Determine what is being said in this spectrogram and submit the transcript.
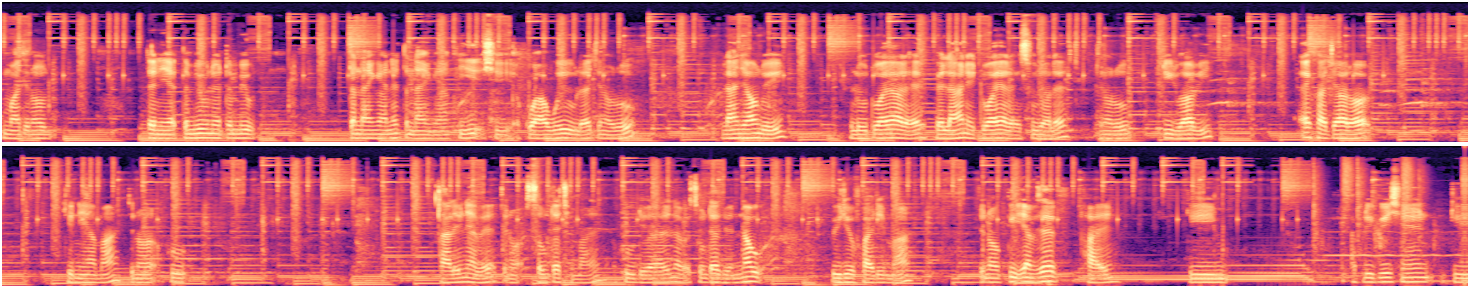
ဒီမှာကျွန်တော်တနေရာတစ်မျိုးနဲ့တစ်မျိုးတနိုင်ငံနဲ့တနိုင်ငံခီးအရှိအကွာအဝေးကိုလည်းကျွန်တော်တို့လမ်းကြောင်းတွေဘယ်လိုတွားရတယ်ဘယ်လမ်းတွေတွားရတယ်ဆိုတာလဲကျွန်တော်တို့တည်သွားပြီ အဲ့ခါကျတော့ဒီနေရာမှာကျွန်တော်အခုဒါလေးနဲ့ပဲကျွန်တော်အဆုံးတက်ချင်ပါတယ်အခုဒီဟာလေးနဲ့ပဲအဆုံးတက်ချင်နောက်ဗီဒီယိုဖိုင်လေးမှာကျွန်တော် PMZ file ဒီ application ဒီ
